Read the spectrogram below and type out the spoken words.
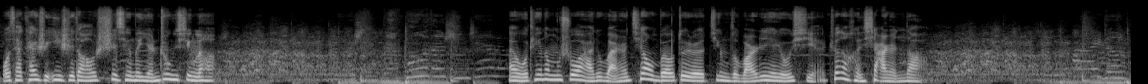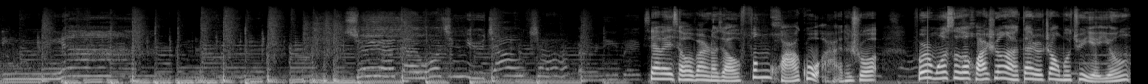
我才开始意识到事情的严重性了。哎，我听他们说啊，就晚上千万不要对着镜子玩这些游戏，真的很吓人的。下一位小伙伴呢叫风华过海，他说福尔摩斯和华生啊带着帐篷去野营，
